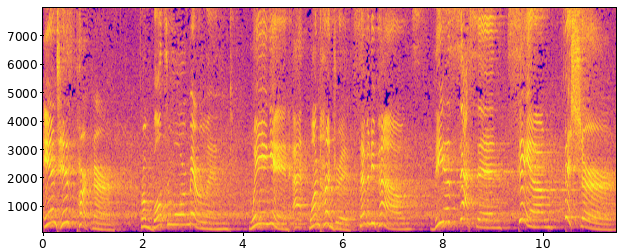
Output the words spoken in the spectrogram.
And his partner, from Baltimore, Maryland, weighing in at 170 pounds, the Assassin, Sam Fisher.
